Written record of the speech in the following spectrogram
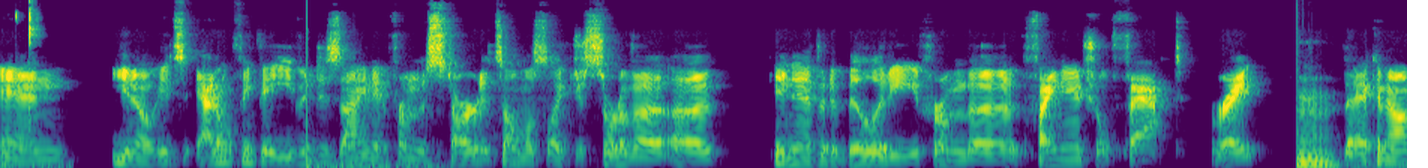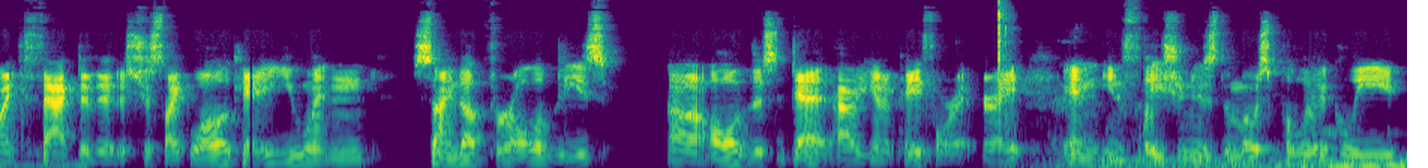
And you know, it's I don't think they even design it from the start. It's almost like just sort of a, a inevitability from the financial fact, right? The economic fact of it. It's just like, well, okay, you went and signed up for all of these uh, all of this debt. How are you going to pay for it, right? And inflation is the most politically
